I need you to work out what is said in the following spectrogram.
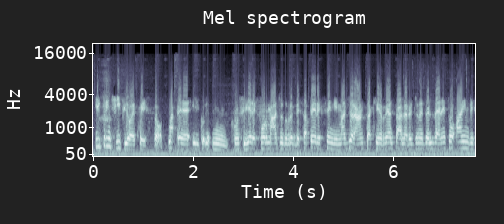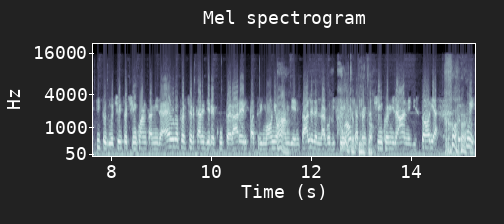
il principio è questo, ma eh, il co- mm, consigliere Formaggio dovrebbe sapere, essendo in maggioranza, che in realtà la Regione del Veneto ha investito 250 mila euro per cercare di recuperare il patrimonio Ah. ambientale del lago di Hai Fimon, che ha capito. 35 mila anni di storia, per cui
